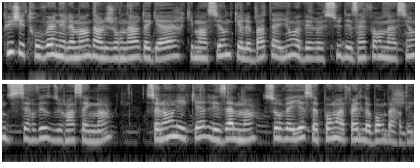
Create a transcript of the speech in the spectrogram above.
Puis j'ai trouvé un élément dans le journal de guerre qui mentionne que le bataillon avait reçu des informations du service du renseignement selon lesquelles les Allemands surveillaient ce pont afin de le bombarder.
